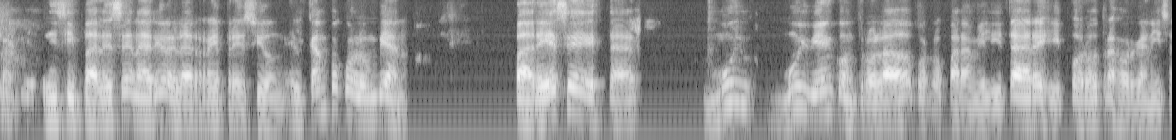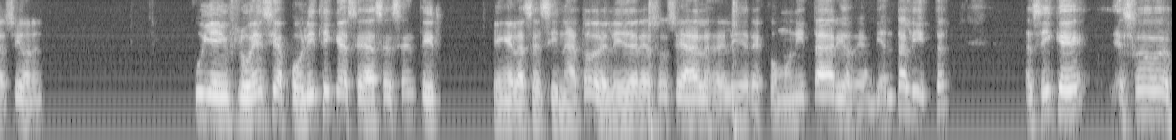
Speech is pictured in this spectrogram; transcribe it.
El principal escenario de la represión. El campo colombiano parece estar muy, muy bien controlado por los paramilitares y por otras organizaciones cuya influencia política se hace sentir en el asesinato de líderes sociales, de líderes comunitarios, de ambientalistas. Así que eso es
